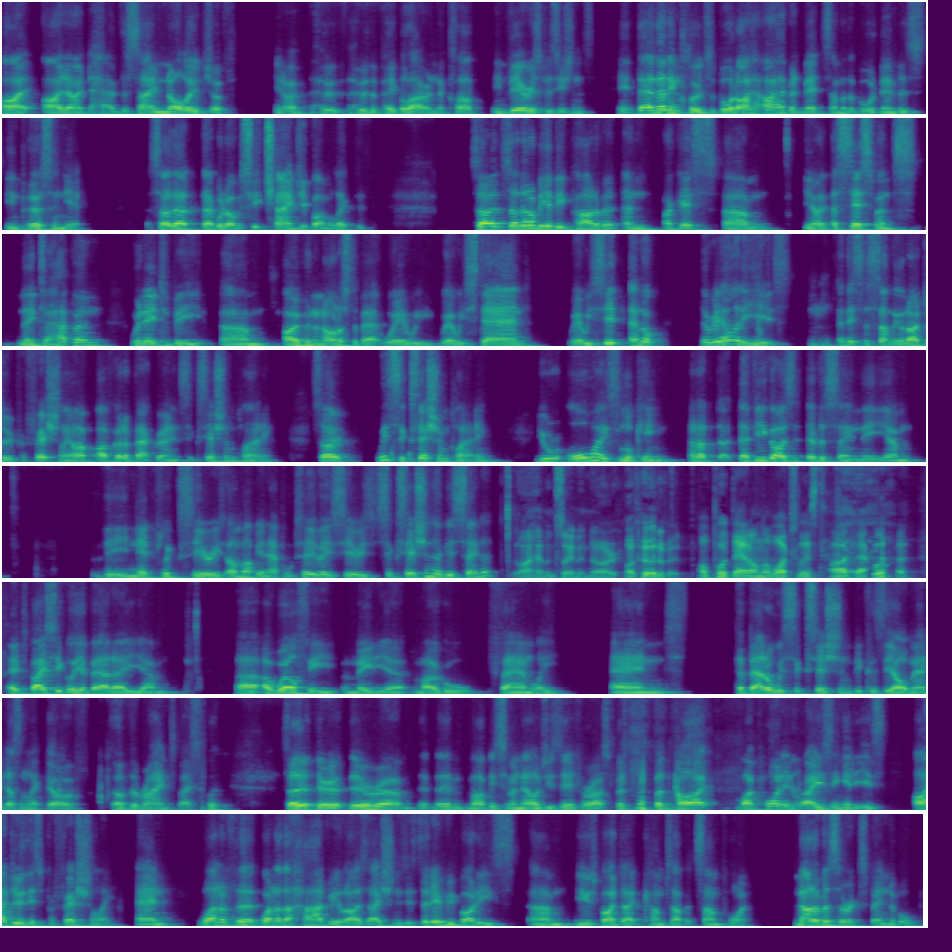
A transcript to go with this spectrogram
I I don't have the same knowledge of you know who who the people are in the club in various positions. And that includes the board. I, I haven't met some of the board members in person yet, so that that would obviously change if I'm elected. So so that'll be a big part of it, and I guess um, you know assessments need to happen. We need to be um, open and honest about where we where we stand, where we sit. And look, the reality is and this is something that I do professionally. I've, I've got a background in succession planning. So with succession planning, you're always looking. And I, have you guys ever seen the um, the Netflix series? Oh, it might be an Apple TV series, Succession. Have you seen it? I haven't seen it. No, I've heard of it. I'll put that on the watch list. okay, well, it's basically about a um, uh, a wealthy media mogul family and the battle with succession because the old man doesn't let go of of the reins, basically. So there, there, um, there might be some analogies there for us, but but my my point in raising it is I do this professionally, and one of the one of the hard realizations is that everybody's um, use by date comes up at some point. None of us are expendable,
